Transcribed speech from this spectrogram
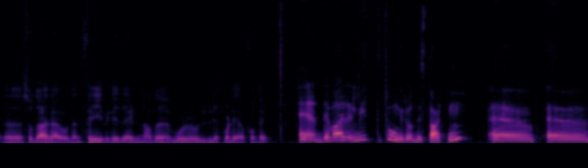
Eh, så der er jo den frivillige delen av det. Hvor lett var det å få til? Eh, det var litt tungrodd i starten. Eh,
